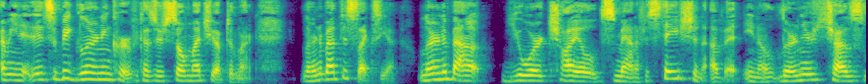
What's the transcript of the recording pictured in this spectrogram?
I mean, it's a big learning curve because there's so much you have to learn. Learn about dyslexia. Learn about your child's manifestation of it. You know, learn your child's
